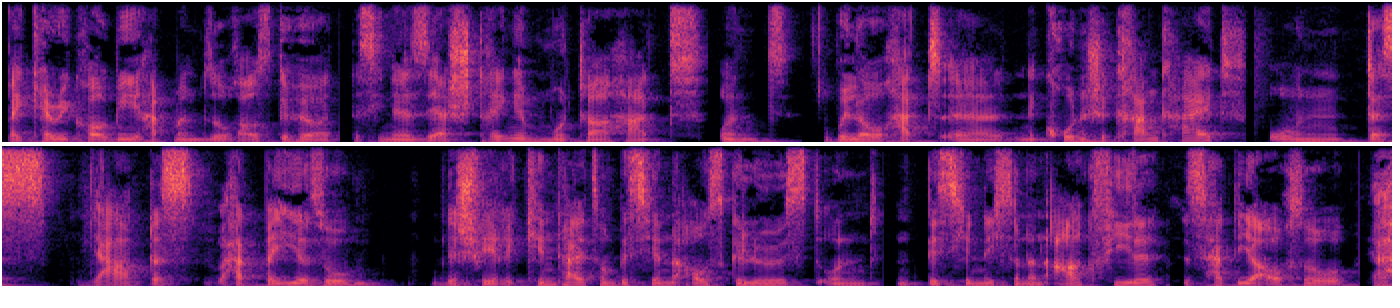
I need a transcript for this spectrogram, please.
bei Carrie Colby hat man so rausgehört, dass sie eine sehr strenge Mutter hat und Willow hat äh, eine chronische Krankheit und das, ja, das hat bei ihr so eine schwere Kindheit so ein bisschen ausgelöst und ein bisschen nicht, sondern arg viel. Es hat ihr auch so, ja,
